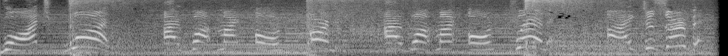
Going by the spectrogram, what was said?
watch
